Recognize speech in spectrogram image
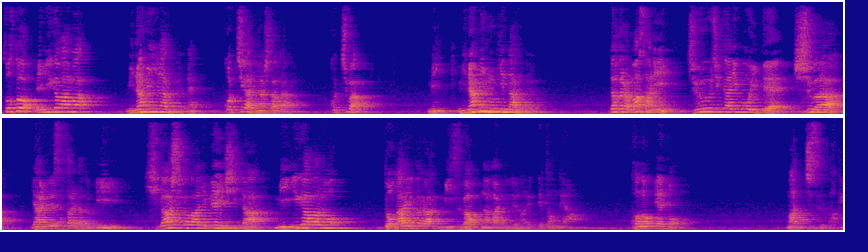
そうすると右側は南になるんだよね。こっちが東だから。こっちは南向きになるんだよ。だからまさに十字架において主が槍で刺された時東側に面した右側の土台から水が流れて出たんだよ。この絵とマッチするわけ。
